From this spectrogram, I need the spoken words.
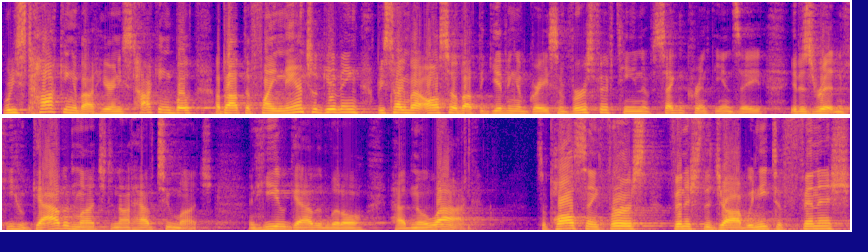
what he's talking about here. And he's talking both about the financial giving, but he's talking about also about the giving of grace. In verse 15 of 2 Corinthians 8, it is written, He who gathered much did not have too much, and he who gathered little had no lack. So Paul's saying, first, finish the job. We need to finish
